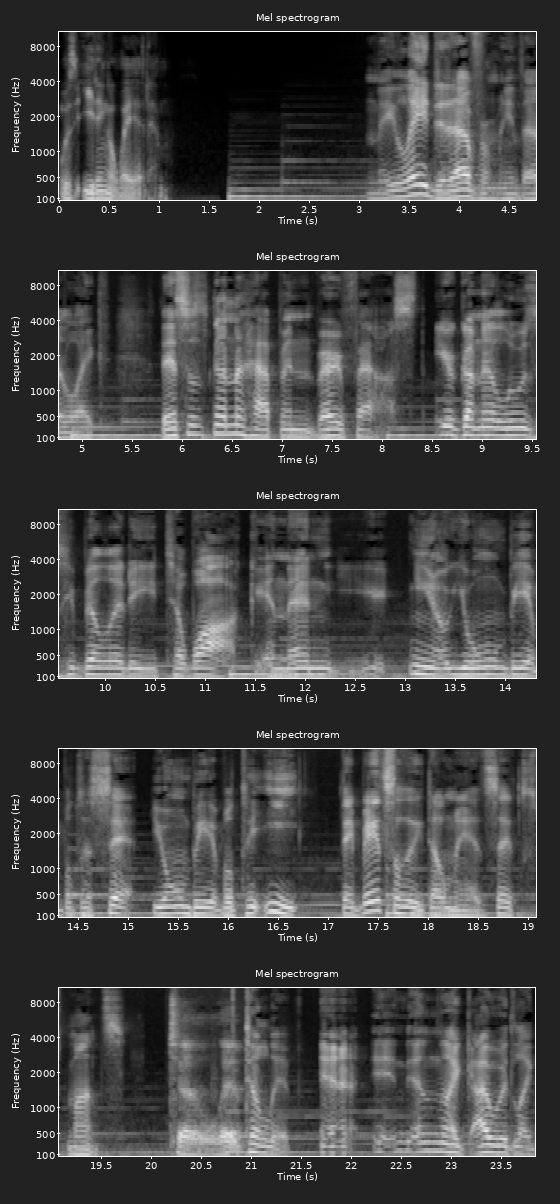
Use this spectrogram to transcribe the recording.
was eating away at him. They laid it out for me. They're like, this is gonna happen very fast. You're gonna lose the ability to walk, and then you, you know you won't be able to sit. You won't be able to eat they basically told me it's six months to live. To live. And, and, and like I would like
